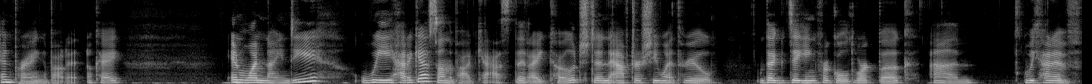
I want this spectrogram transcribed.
and praying about it. Okay. In 190, we had a guest on the podcast that I coached. And after she went through the Digging for Gold workbook, um, we kind of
